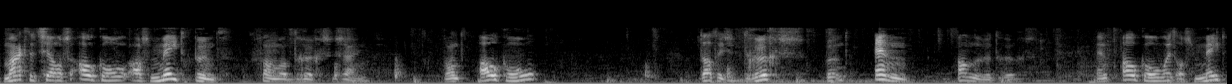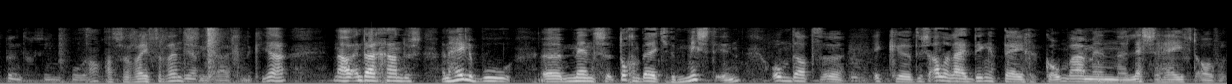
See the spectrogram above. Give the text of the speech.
maakt het zelfs alcohol als meetpunt van wat drugs zijn. Want alcohol, dat is drugs, punt, en andere drugs. En alcohol wordt als meetpunt gezien voor. Oh, als een referentie eigenlijk, ja. Nou, en daar gaan dus een heleboel eh, mensen toch een beetje de mist in. Omdat eh, ik eh, dus allerlei dingen tegenkom waar men lessen heeft over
